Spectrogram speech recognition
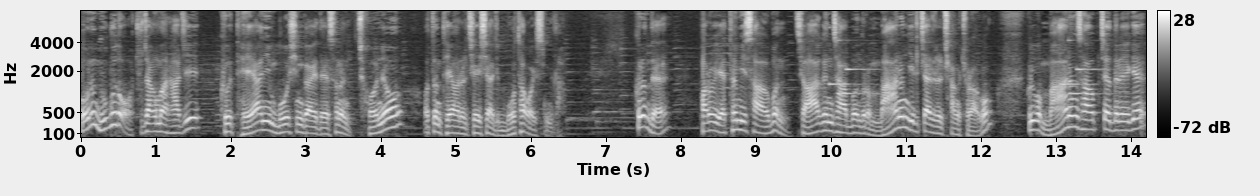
어느 누구도 주장만 하지 그 대안이 무엇인가에 대해서는 전혀 어떤 대안을 제시하지 못하고 있습니다. 그런데 바로 이 애터미 사업은 작은 자본으로 많은 일자리를 창출하고 그리고 많은 사업자들에게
